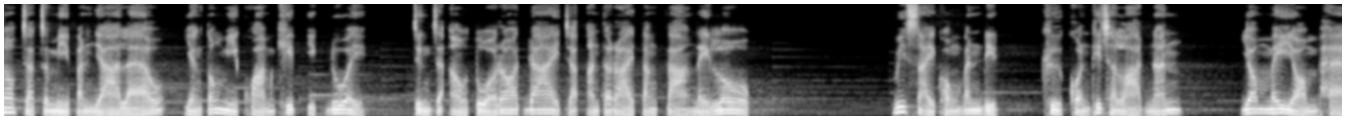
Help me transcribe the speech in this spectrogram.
นอกจากจะมีปัญญาแล้วยังต้องมีความคิดอีกด้วย จึงจะเอาตัวรอดได้จากอันตรายต่างๆในโลก วิสัยของบัณฑิตคือคนที่ฉลาดนั้น ย่อมไม่ยอมแพ้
